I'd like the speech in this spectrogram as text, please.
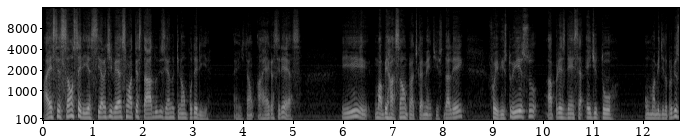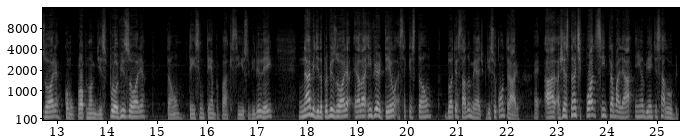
A exceção seria se ela tivesse um atestado dizendo que não poderia. Então, a regra seria essa. E uma aberração, praticamente, isso da lei. Foi visto isso, a presidência editou uma medida provisória, como o próprio nome diz, provisória. Então, tem-se um tempo para que se isso vire lei. Na medida provisória, ela inverteu essa questão do atestado médico, disse o contrário. É, a gestante pode sim trabalhar em ambiente insalubre,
